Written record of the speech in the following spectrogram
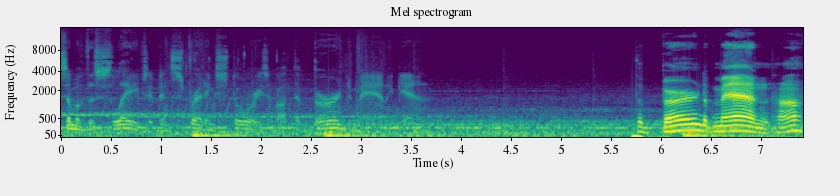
Some of the slaves have been spreading stories about the burned man again. The burned man, huh?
